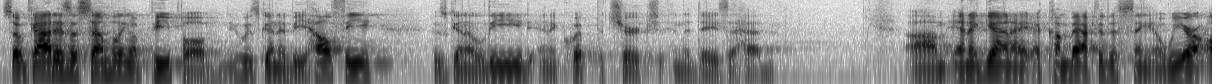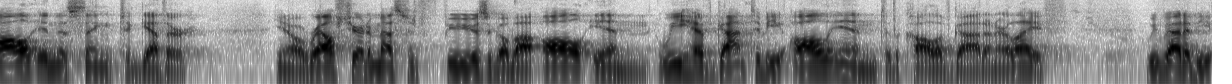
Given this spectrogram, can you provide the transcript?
So God is assembling a people who's going to be healthy, who's going to lead and equip the church in the days ahead. Um, and again, I, I come back to this thing, and we are all in this thing together. You know, Ralph shared a message a few years ago about all in. We have got to be all in to the call of God in our life. We've got to be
